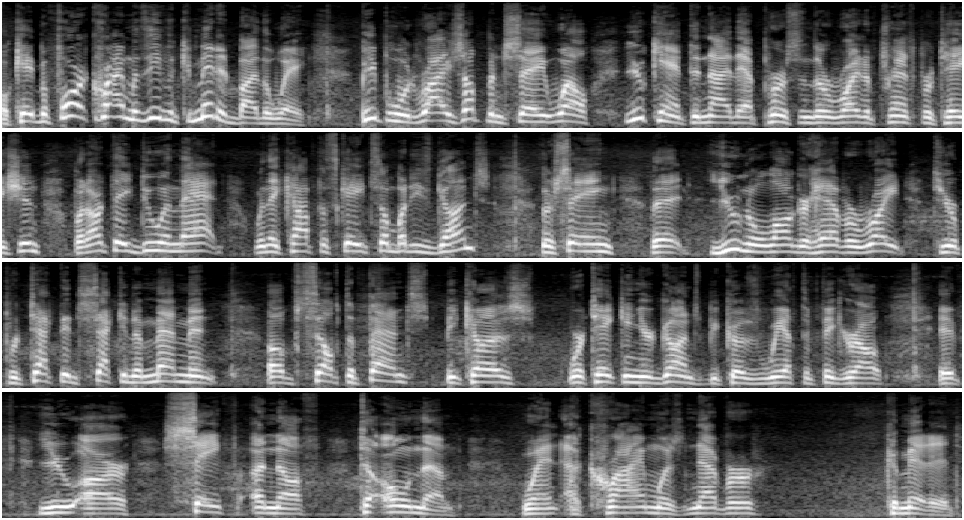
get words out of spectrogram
Okay, before a crime was even committed, by the way, people would rise up and say, well, you can't deny that person their right of transportation, but aren't they doing that when they confiscate somebody's guns? They're saying that you no longer have a right to your protected Second Amendment of self-defense because we're taking your guns because we have to figure out if you are safe enough to own them when a crime was never committed.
